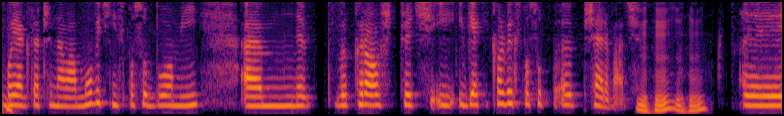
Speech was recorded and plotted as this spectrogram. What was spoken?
bo jak zaczynałam mówić, nie sposób było mi um, wykroszczyć i, i, w jakikolwiek sposób e, przerwać. Mhm, mhm. Y,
